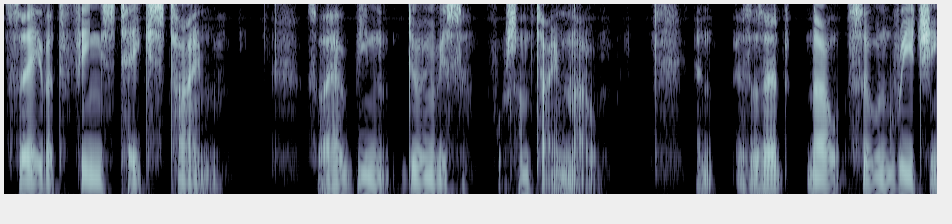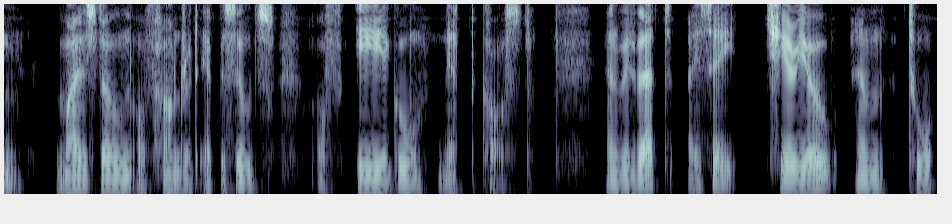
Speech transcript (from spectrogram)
say that things takes time. So I have been doing this for some time now. And as I said, now soon reaching the milestone of 100 episodes of Ego Netcast. And with that, I say cheerio and talk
